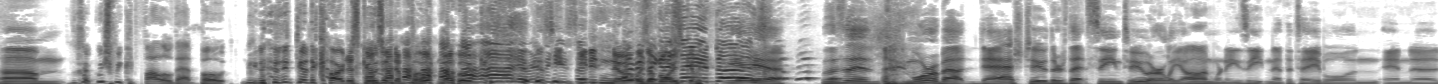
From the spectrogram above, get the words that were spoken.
Um, I wish we could follow that boat. the car just goes into boat mode because he, he didn't know it was a voice coming. Yeah. This is, is more about Dash too. There's that scene too early on when he's eating at the table and and uh,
